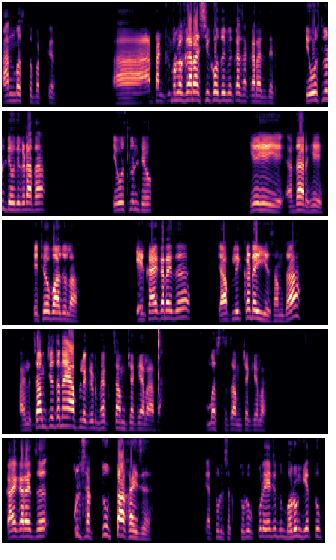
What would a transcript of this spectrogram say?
आण मस्त पटकन. आ, आता तुला गरा शिकवतो मी कसा करायचं ते. हे उचलून ठेव तिकडे आता. हे उचलून ठेव. हे हे हे आधार हे. हे ठेव बाजूला. हे काय करायचं? हे आपली कढई आहे समजा. आलं चमचे तर नाही आपल्याकडे. मग चमचा केला आता. मस्त चमचा केला. काय करायचं? उलसक तूप टाकायचं. या तुलसक तूप पुढे याच्यातून भरून घे तूप.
